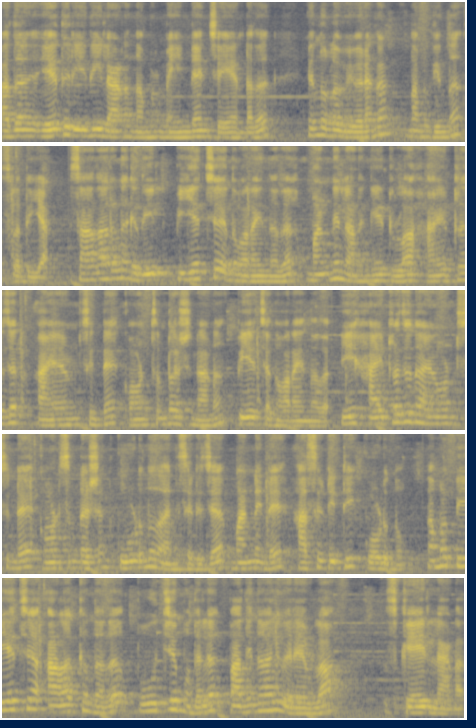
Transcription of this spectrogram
അത് ഏത് രീതിയിലാണ് നമ്മൾ മെയിന്റെയിൻ ചെയ്യേണ്ടത് എന്നുള്ള വിവരങ്ങൾ നമുക്കിന്ന് ശ്രദ്ധിക്കാം. സാധാരണഗതിയിൽ പി എച്ച് എന്ന് പറയുന്നത് മണ്ണിൽ അടങ്ങിയിട്ടുള്ള ഹൈഡ്രജൻ അയോൺസിന്റെ കോൺസെൻട്രേഷനാണ് പി എച്ച് എന്ന് പറയുന്നത്. ഈ ഹൈഡ്രജൻ അയോൺസിന്റെ കോൺസെൻട്രേഷൻ കൂടുന്നതനുസരിച്ച് മണ്ണിന്റെ അസിഡിറ്റി കൂടുന്നു. നമ്മൾ പി എച്ച് അളക്കുന്നത് പൂജ്യം മുതൽ പതിനാല് വരെയുള്ള സ്കെയിലാണ്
